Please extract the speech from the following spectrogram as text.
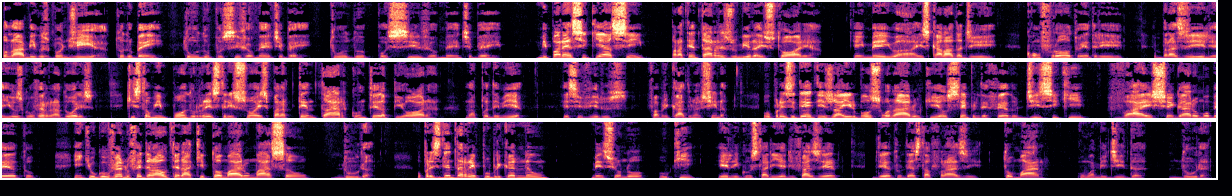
Olá, amigos, bom dia. Tudo bem? Tudo possivelmente bem. Tudo possivelmente bem. Me parece que é assim. Para tentar resumir a história, em meio à escalada de confronto entre Brasília e os governadores, que estão impondo restrições para tentar conter a piora da pandemia, esse vírus fabricado na China, o presidente Jair Bolsonaro, que eu sempre defendo, disse que vai chegar o momento em que o governo federal terá que tomar uma ação dura. O presidente da República não mencionou o que ele gostaria de fazer dentro desta frase tomar uma medida dura.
